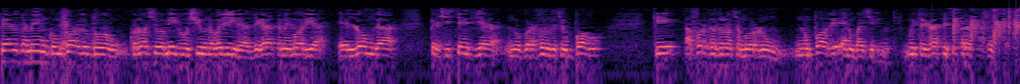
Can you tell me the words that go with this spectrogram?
Pero tamén concordo con, con noso amigo Xiu Novelina, de grata memoria e longa persistencia no corazón do seu povo, que a forza do noso amor non, non pode e non vai ser inútil. Moitas gracias e para a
